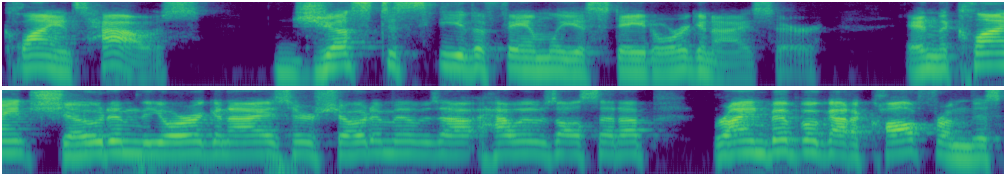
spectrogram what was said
client's house just to see the family estate organizer. And the client showed him the organizer, showed him it was out, how it was all set up. Brian Bibbo got a call from this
